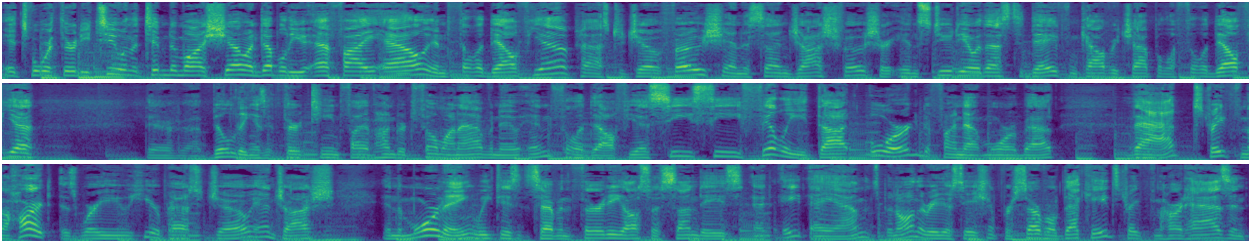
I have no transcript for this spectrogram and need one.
It's 432 on the Tim DeMoss Show on WFIL in Philadelphia. Pastor Joe Focht and his son Josh Focht are in studio with us today from Calvary Chapel of Philadelphia. Their uh, building is at 13500 Philmont Avenue in Philadelphia. ccphilly.org to find out more about that. Straight from the Heart is where you hear Pastor Joe and Josh in the morning, weekdays at 7.30, also Sundays at 8 a.m. It's been on the radio station for several decades, Straight from the Heart has, and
